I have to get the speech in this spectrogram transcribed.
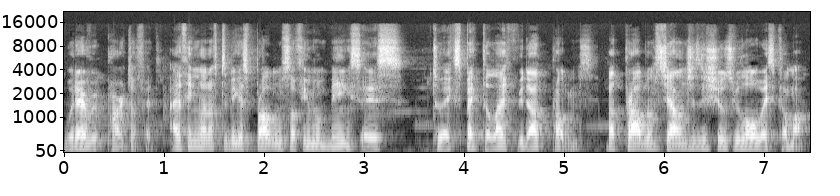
with every part of it. I think one of the biggest problems of human beings is to expect a life without problems. But problems, challenges, issues will always come up.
